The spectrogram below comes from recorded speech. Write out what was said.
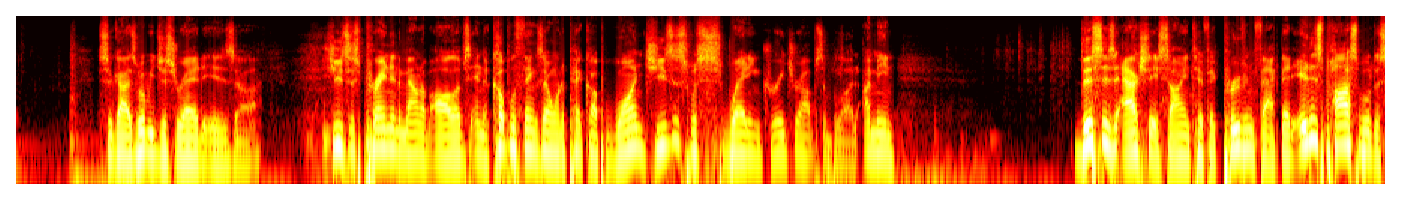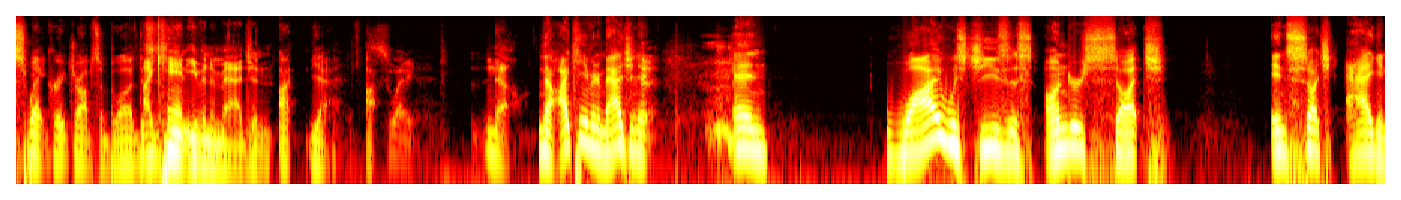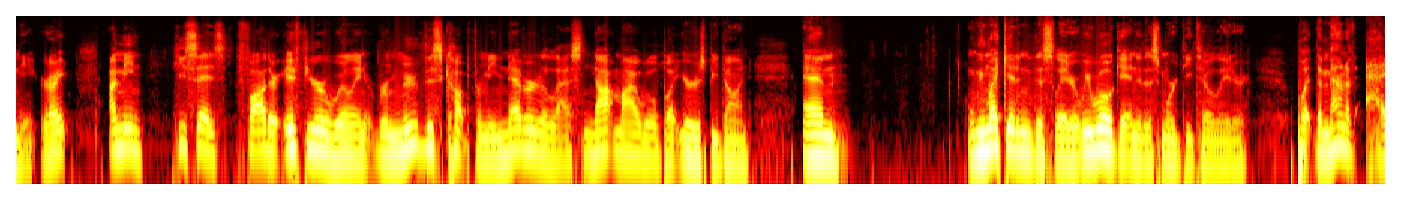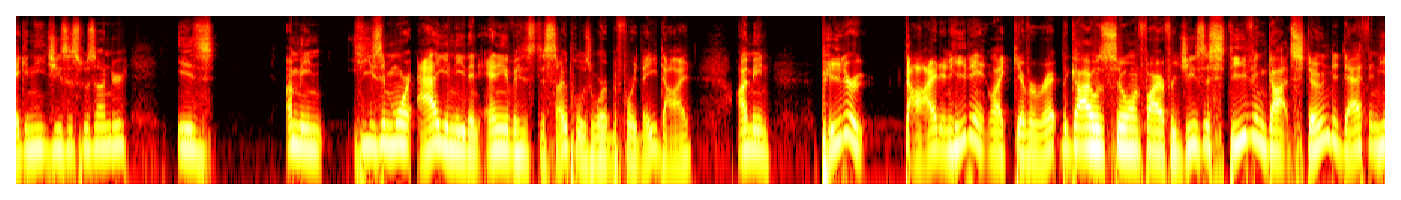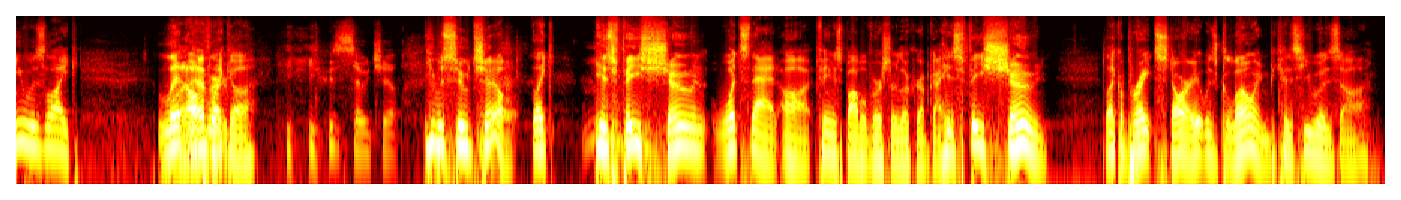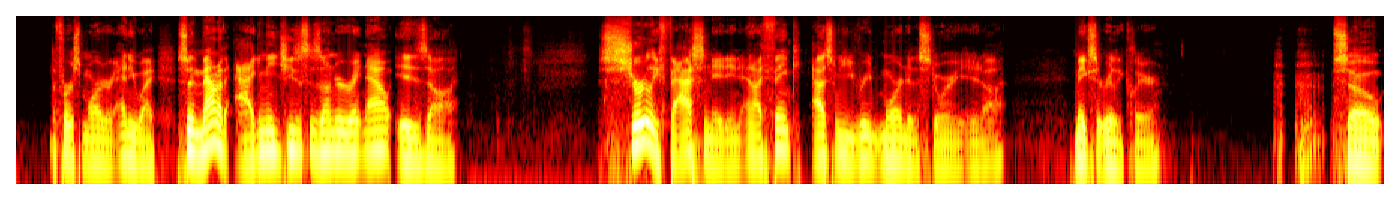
So, guys, what we just read is uh, Jesus praying in the Mount of Olives. And a couple things I want to pick up. One, Jesus was sweating great drops of blood. I mean, this is actually a scientific proven fact that it is possible to sweat great drops of blood. This I is- can't even imagine. I, yeah. I- Sweating. No. No, I can't even imagine it. And why was Jesus under such in such agony, right? I mean, he says, "Father, if you're willing, remove this cup from me. Nevertheless, not my will, but yours be done." And we might get into this later. We will get into this more detail later. But the amount of agony Jesus was under is I mean, he's in more agony than any of his disciples were before they died. I mean, Peter died and he didn't like give a rip. The guy was so on fire for Jesus. Stephen got stoned to death and he was like lit Whatever. up like a he was so chill. he was so chill. Like his face shone what's that uh famous Bible verse or looker up guy? His face shone like a bright star. It was glowing because he was uh the first martyr anyway. So the amount of agony Jesus is under right now is uh surely fascinating and I think as we read more into the story it uh makes it really clear. So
